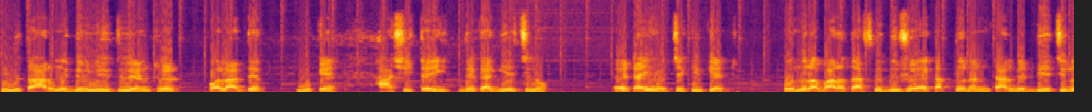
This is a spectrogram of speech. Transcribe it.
কিন্তু তার মধ্যে নিউজিল্যান্ডের বোলারদের মুখে হাসিটাই দেখা গিয়েছিল। এটাই হচ্ছে ক্রিকেট। বন্ধুরা, ভারত আজকে দুশো একাত্তর রান টার্গেট দিয়েছিল।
